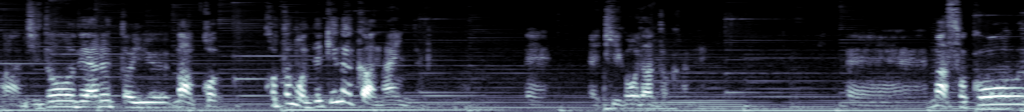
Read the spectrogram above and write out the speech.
まあ、自動でやるという、まあ、ここともできなくはないんだけど、ね、記号だとかね、えー、まあそこ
